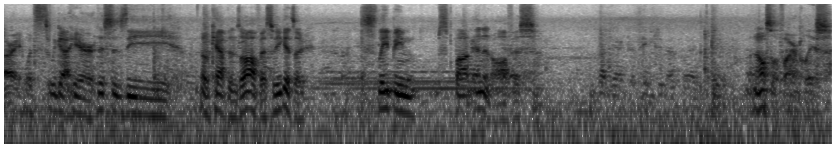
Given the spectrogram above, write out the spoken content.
All right, what's we got here? This is the oh captain's office. So he gets a sleeping spot and an office, and also a fireplace.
